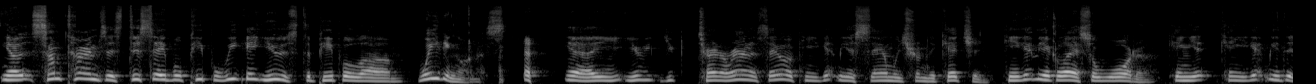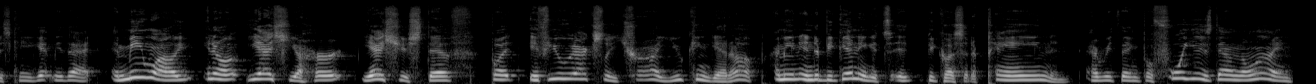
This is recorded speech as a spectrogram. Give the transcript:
You know, sometimes as disabled people, we get used to people um, waiting on us. yeah, you, you you turn around and say, "Oh, can you get me a sandwich from the kitchen? Can you get me a glass of water? Can you can you get me this? Can you get me that?" And meanwhile, you know, yes, you're hurt. Yes, you're stiff. But if you actually try, you can get up. I mean, in the beginning, it's it because of the pain and everything, but four years down the line,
